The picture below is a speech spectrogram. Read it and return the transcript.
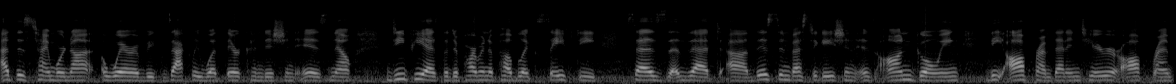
at this time, we're not aware of exactly exactly what their condition is. Now, DPS, the Department of Public Safety, says that uh, this investigation is ongoing. The off ramp, that interior off ramp,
